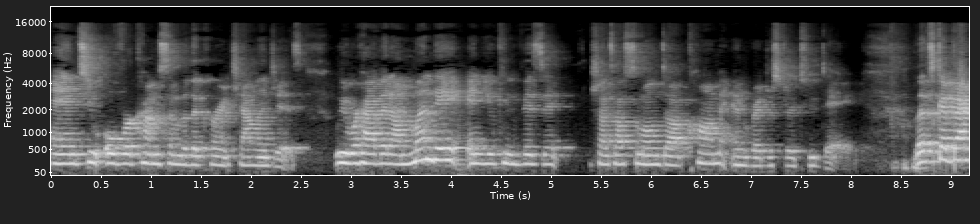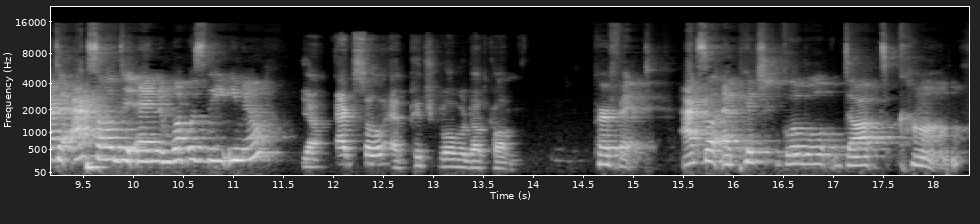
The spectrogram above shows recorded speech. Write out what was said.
and to overcome some of the current challenges. We will have it on Monday and you can visit chantalsimone.com and register today. Let's get back to Axel. And what was the email? Yeah, axel at pitchglobal.com. Perfect. Axel at pitchglobal.com.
